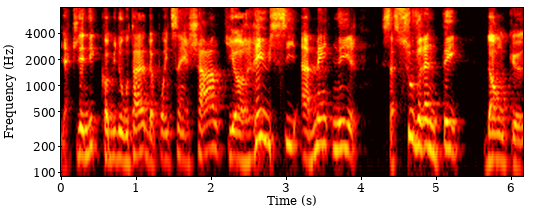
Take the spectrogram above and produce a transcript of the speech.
la clinique communautaire de Pointe-Saint-Charles qui a réussi à maintenir sa souveraineté, donc euh,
